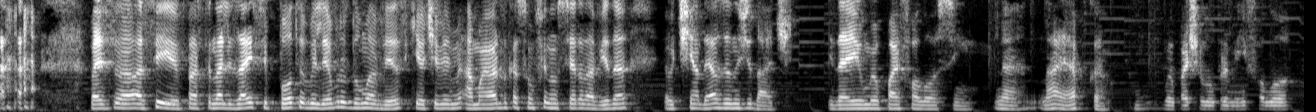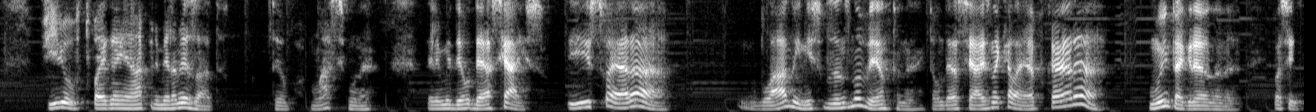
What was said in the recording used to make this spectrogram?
Mas, assim, para finalizar esse ponto, eu me lembro de uma vez que eu tive a maior educação financeira da vida, eu tinha 10 anos de idade. E daí o meu pai falou assim, né, na época, meu pai chegou para mim e falou: Filho, tu vai ganhar a primeira mesada. Deu máximo, né? Ele me deu 10 reais. E isso era lá no início dos anos 90, né? Então 10 reais naquela época era Muita grana, né? Tipo assim,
